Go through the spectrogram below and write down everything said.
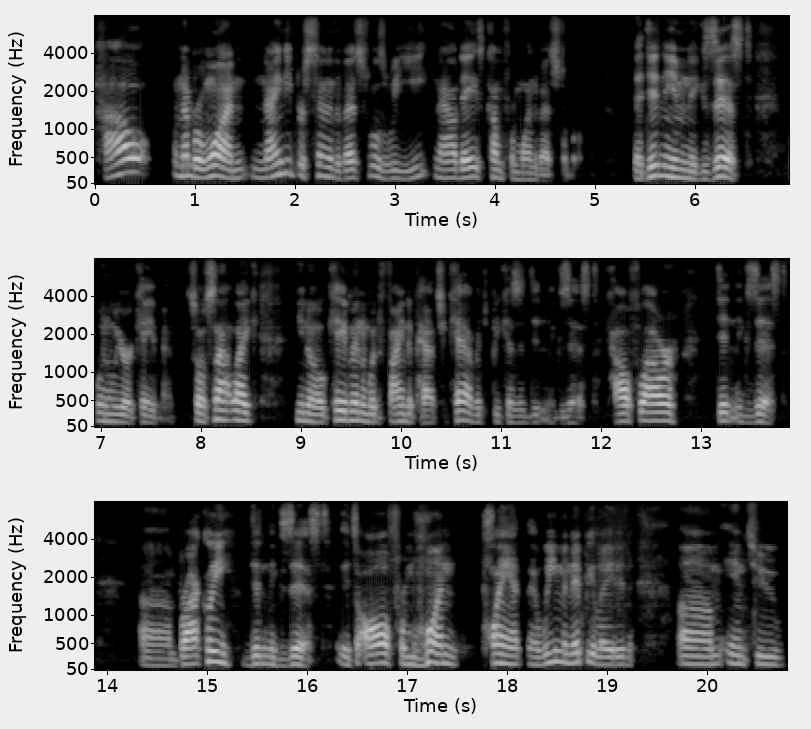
How, number one, 90% of the vegetables we eat nowadays come from one vegetable that didn't even exist when we were cavemen. So it's not like, you know, cavemen would find a patch of cabbage because it didn't exist. Cauliflower didn't exist. Um, broccoli didn't exist. It's all from one plant that we manipulated um, into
